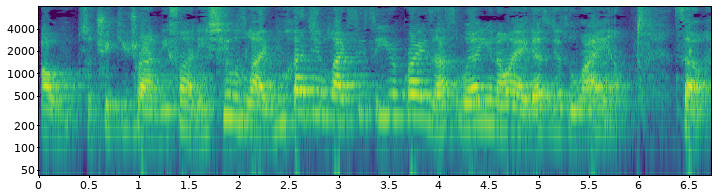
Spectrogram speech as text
oh, so Trick, you trying to be funny. She was like, what? She was like, Cece, you're crazy. I said, well, you know, hey, that's just who I am. So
